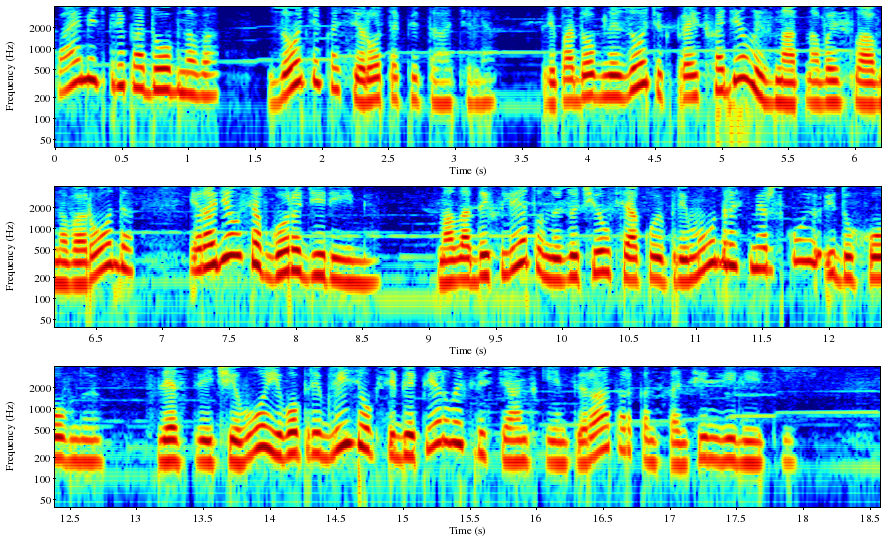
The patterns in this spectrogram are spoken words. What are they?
Память преподобного Зотика Сирота-Питателя. Преподобный Зотик происходил из знатного и славного рода и родился в городе Риме. С молодых лет он изучил всякую премудрость мирскую и духовную, вследствие чего его приблизил к себе первый христианский император Константин Великий.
